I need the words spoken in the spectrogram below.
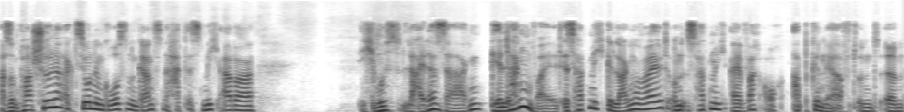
also ein paar schöne Aktionen im Großen und Ganzen hat es mich aber ich muss leider sagen, gelangweilt. Es hat mich gelangweilt und es hat mich einfach auch abgenervt. Und ähm,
